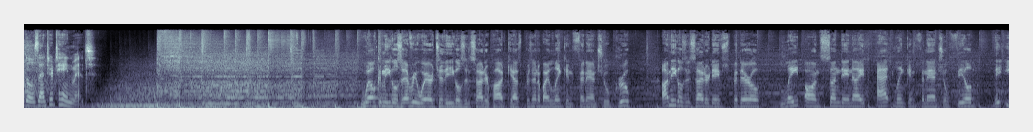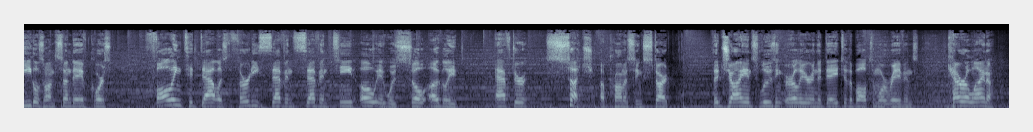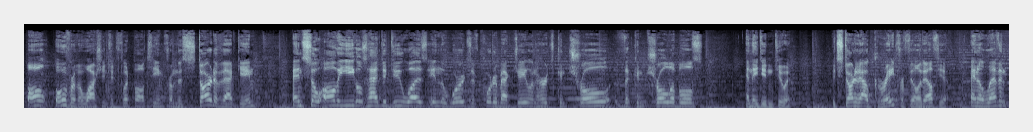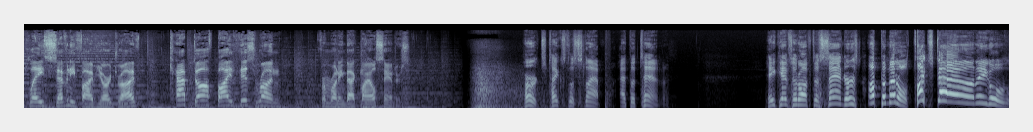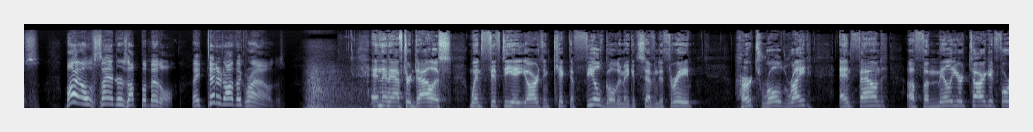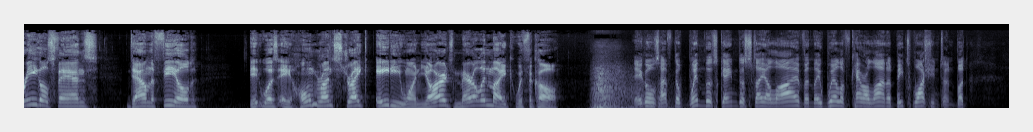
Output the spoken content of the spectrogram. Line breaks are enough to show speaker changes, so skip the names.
Eagles Entertainment.
Welcome, Eagles everywhere, to the Eagles Insider Podcast presented by Lincoln Financial Group. I'm Eagles Insider Dave Spadaro. Late on Sunday night at Lincoln Financial Field, the Eagles on Sunday, of course, falling to Dallas 37 17. Oh, it was so ugly after such a promising start. The Giants losing earlier in the day to the Baltimore Ravens. Carolina all over the Washington football team from the start of that game. And so all the Eagles had to do was, in the words of quarterback Jalen Hurts, control the controllables, and they didn't do it. It started out great for Philadelphia an 11 play, 75 yard drive, capped off by this run from running back Miles Sanders.
Hurts takes the snap at the 10. He gives it off to Sanders up the middle. Touchdown, Eagles! Miles Sanders up the middle. They did it on the ground.
And then after Dallas went 58 yards and kicked a field goal to make it 7 to 3, Hurts rolled right and found a familiar target for Eagles fans down the field. It was a home run strike, 81 yards. Merrill and Mike with the call.
Eagles have to win this game to stay alive, and they will if Carolina beats Washington. But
